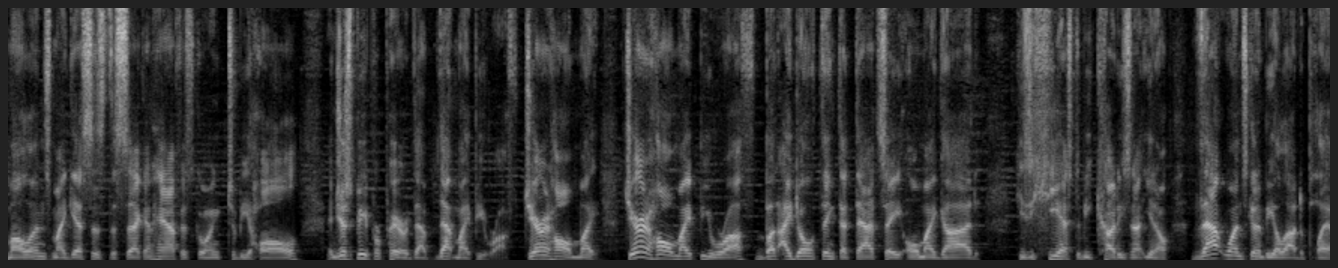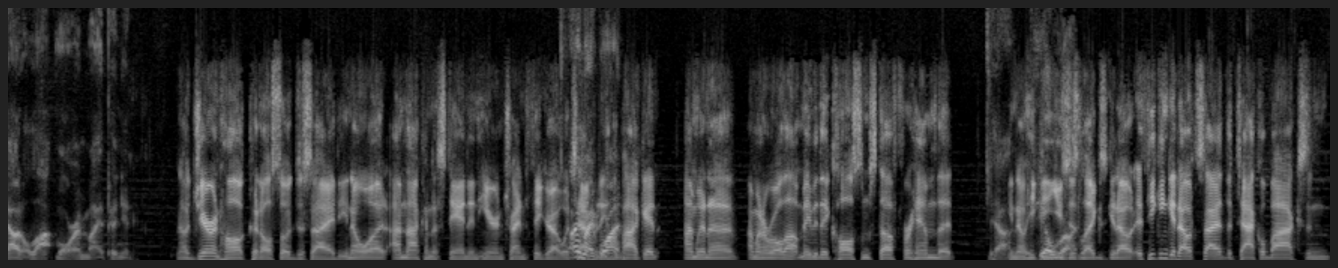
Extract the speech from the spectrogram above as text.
Mullens. My guess is the second half is going to be Hall, and just be prepared that that might be rough. Jaren Hall might Jaren Hall might be rough, but I don't think that that's a oh my god he's he has to be cut. He's not you know that one's going to be allowed to play out a lot more in my opinion. Now Jaren Hall could also decide, you know what, I'm not going to stand in here and try and figure out what's I happening in the pocket. I'm gonna I'm gonna roll out. Maybe they call some stuff for him that yeah, you know, he can use run. his legs, get out. If he can get outside the tackle box and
